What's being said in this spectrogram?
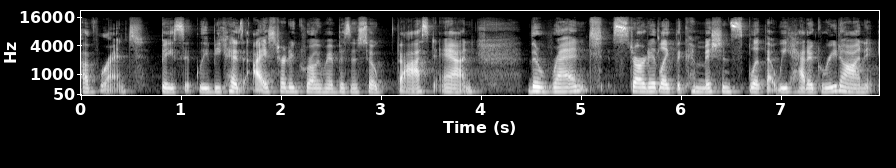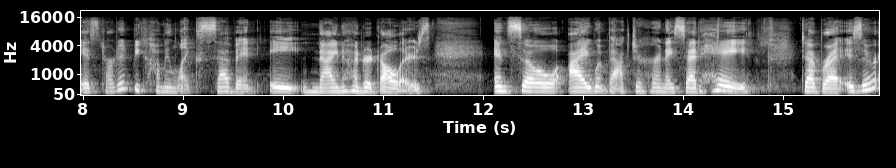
of rent basically because I started growing my business so fast and the rent started like the commission split that we had agreed on it started becoming like seven eight nine hundred dollars and so i went back to her and i said hey deborah is there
